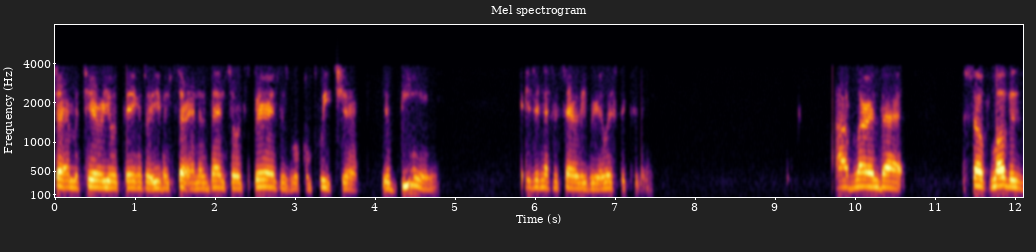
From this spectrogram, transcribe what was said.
certain material things or even certain events or experiences will complete your your being isn't necessarily realistic to me. I've learned that self love is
